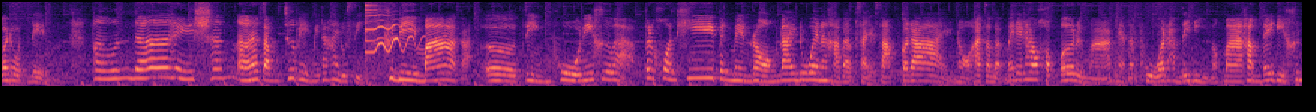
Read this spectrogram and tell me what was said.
ก็โดดเด่น ภาวนาให้ฉันเออจำชื่อเพลงไม่ได้ดูสิ คือดีมากอะ่ะ เออจริงภูนี่คือแบบ เป็นคนที่เป็นเมนร้องได้ด้วยนะคะ แบบใส่ซับก็ได้เนาะอาจจะแบบไม่ได้เท่าคอปเปอร์หรือมาร์กเนี่ย แต่ภูว่าทำได้ดีมากๆทำได้ดีขึ้น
